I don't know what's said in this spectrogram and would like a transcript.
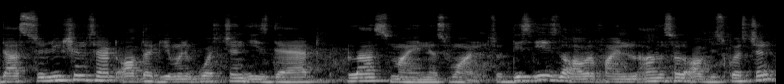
the solution set of the given question is that plus minus 1 so this is the our final answer of this question.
